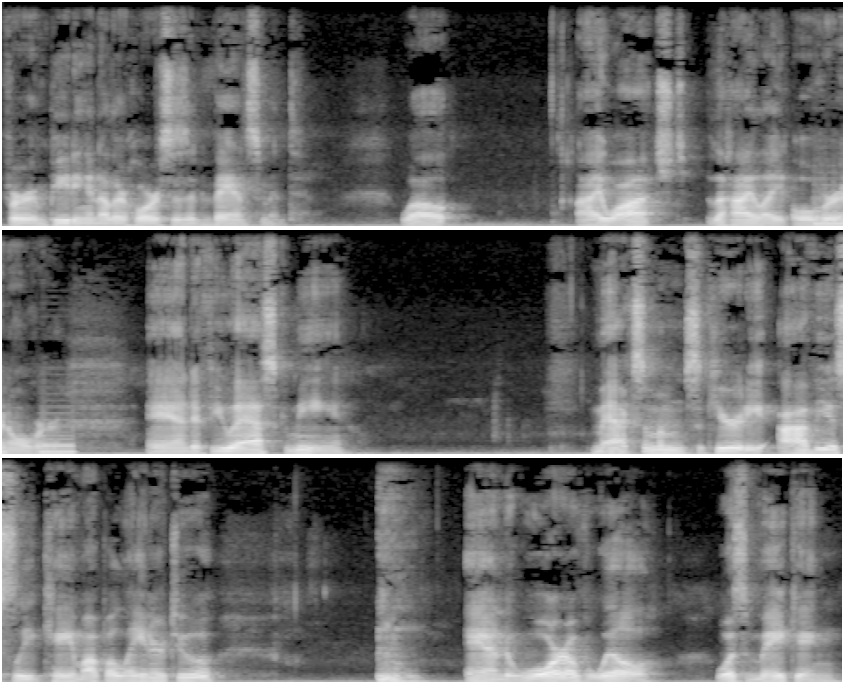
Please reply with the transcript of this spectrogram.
for impeding another horse's advancement. Well, I watched the highlight over and over. Mm-hmm. And if you ask me, maximum security obviously came up a lane or two, and War of Will was making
